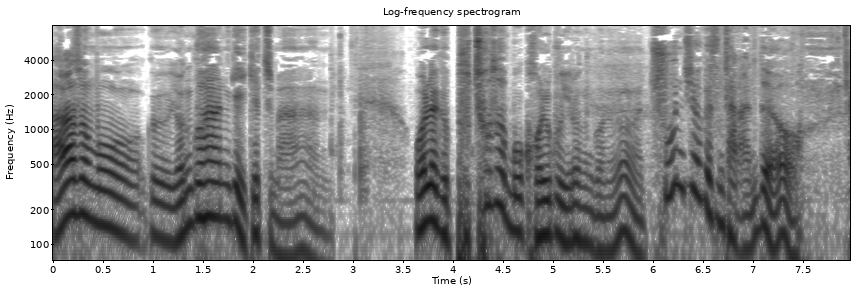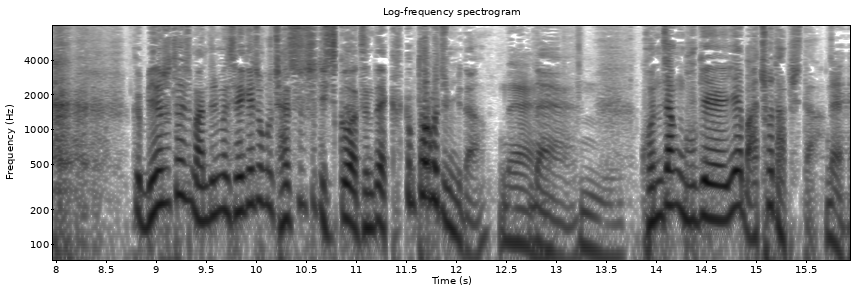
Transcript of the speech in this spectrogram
알아서 뭐 그 연구한 게 있겠지만 원래 그 붙여서 뭐 걸고 이러는 거는 추운 지역에서는 잘 안 돼요. 그 미네소타에서 만들면 세계적으로 잘 쓸 수도 있을 것 같은데 가끔 떨어집니다. 네. 네. 음. 권장 무게에 맞춰 답시다. 네.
